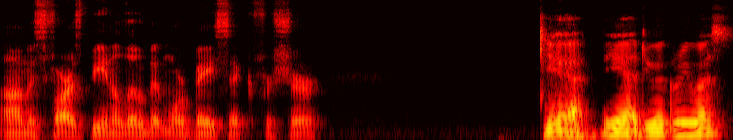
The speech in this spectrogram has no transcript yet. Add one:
Um, as far as being a little bit more basic, for sure. Yeah, yeah. Do you agree, Wes?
